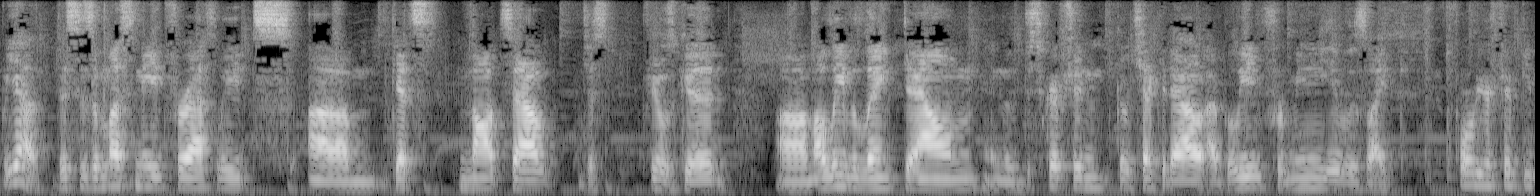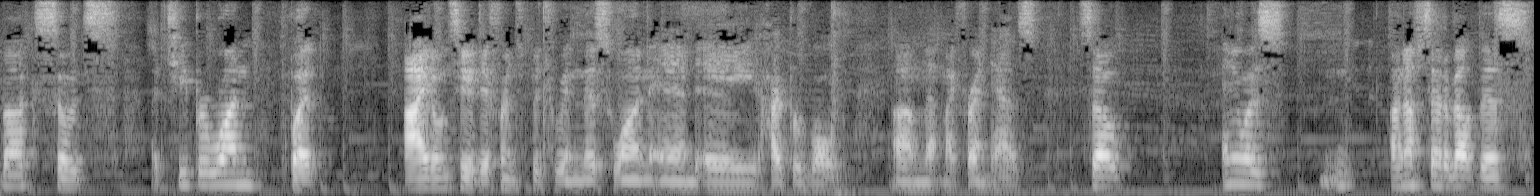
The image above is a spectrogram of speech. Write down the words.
but yeah, this is a must need for athletes. Um, gets knots out, just feels good. Um, I'll leave a link down in the description. Go check it out. I believe for me it was like 40 or 50 bucks, so it's a cheaper one, but I don't see a difference between this one and a Hypervolt um, that my friend has. So anyways, enough said about this.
